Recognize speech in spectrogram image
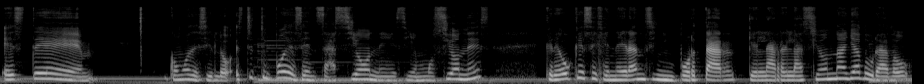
Este, ¿cómo decirlo? Este tipo de sensaciones y emociones creo que se generan sin importar que la relación haya durado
